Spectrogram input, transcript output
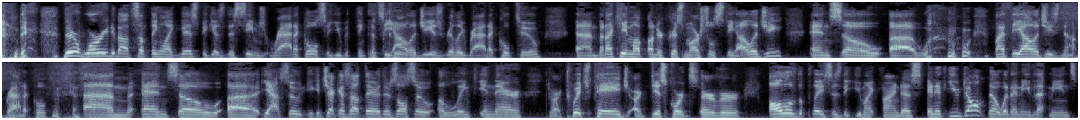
they're worried about something like this because this seems radical. So you would think the theology is really radical too. Um, but I came up under Chris Marshall's theology. And so uh, my theology is not radical. Um, and so, uh, yeah, so you can check us out there. There's also a link in there to our Twitch page, our Discord server, all of the places that you might find us. And if you don't know what any of that means,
